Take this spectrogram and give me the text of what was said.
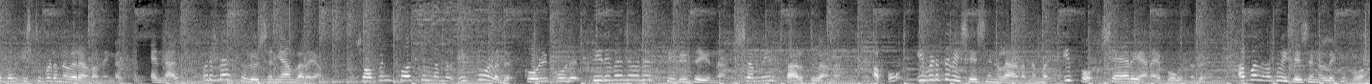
കാറുകൾ ഇഷ്ടപ്പെടുന്നവരാണോ നിങ്ങൾ? എന്നാൽ ഒരു ബെസ്റ്റ് സൊല്യൂഷൻ ഞാൻ പറയാം. ഷോപ്പിംഗ് സ്പോട്ടിൽ നമ്മൾ ഇപ്പോൾ ഉള്ളത് കോഴിക്കോട് തിരുവനൂരിൽ സ്ഥിതി ചെയ്യുന്ന ഷമീർ സ്ഥലത്തിലാണ് അപ്പോൾ ഇവിടുത്തെ വിശേഷങ്ങളാണ് നമ്മൾ ഇപ്പോൾ ഷെയർ ചെയ്യാനായി പോകുന്നത്. അപ്പോൾ നമുക്ക് വിശേഷങ്ങളിലേക്ക് പോവാം.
